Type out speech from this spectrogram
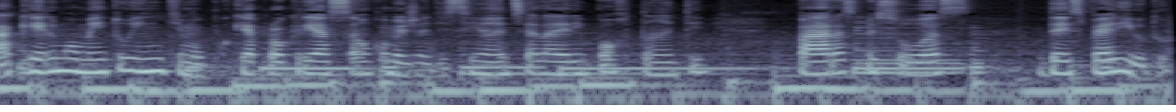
aquele momento íntimo, porque a procriação, como eu já disse antes, ela era importante para as pessoas desse período,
